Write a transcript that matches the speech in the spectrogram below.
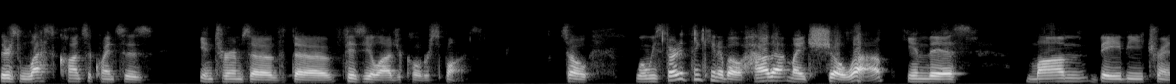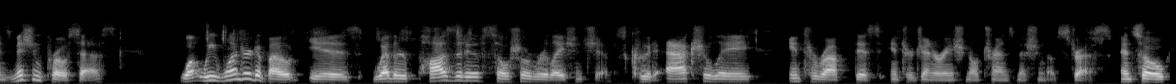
there's less consequences in terms of the physiological response. So when we started thinking about how that might show up in this mom baby transmission process, what we wondered about is whether positive social relationships could actually interrupt this intergenerational transmission of stress. And so,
